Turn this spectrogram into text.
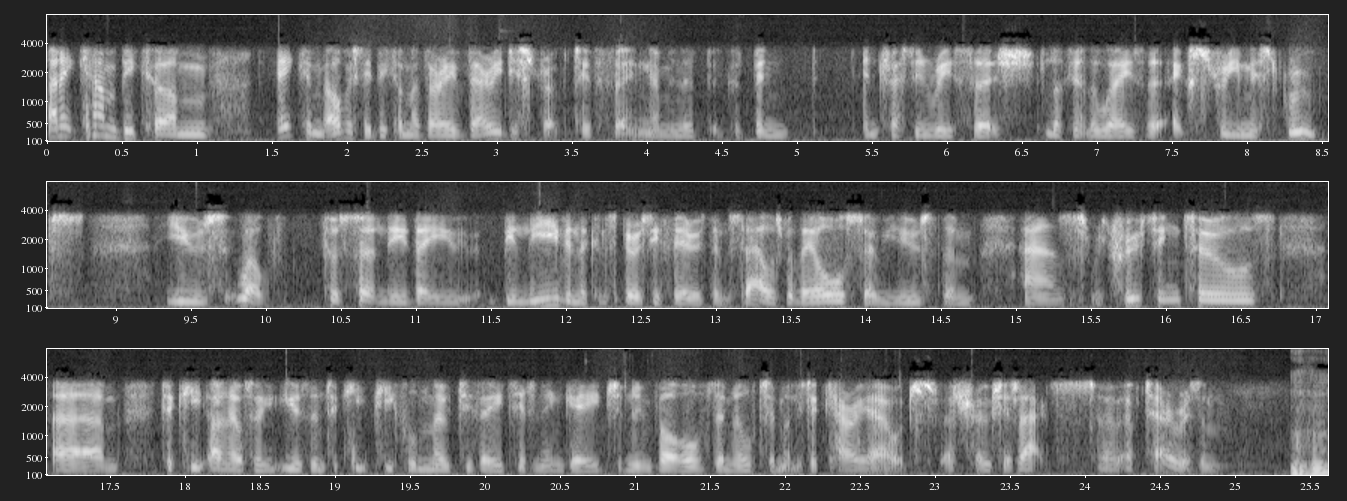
and it can become it can obviously become a very, very destructive thing. I mean, there's been interesting research looking at the ways that extremist groups use, well, for certainly they believe in the conspiracy theories themselves, but they also use them as recruiting tools um, to keep, and also use them to keep people motivated and engaged and involved, and ultimately to carry out atrocious acts of, of terrorism. Mm-hmm.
